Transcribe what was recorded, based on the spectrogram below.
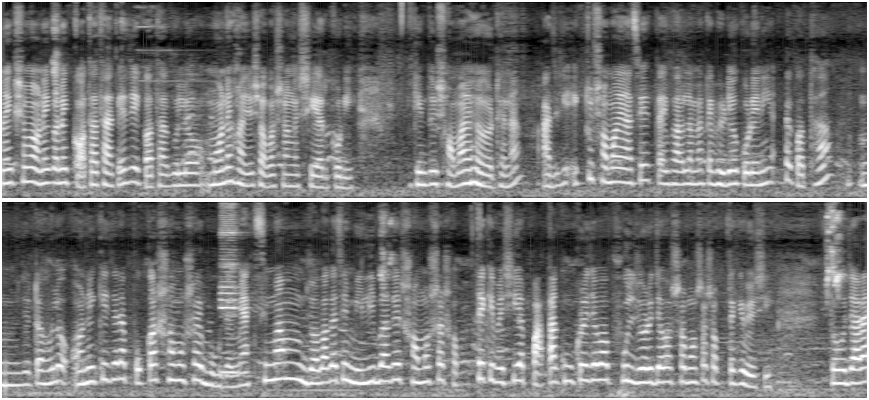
অনেক সময় অনেক অনেক কথা থাকে যে কথাগুলো মনে হয় যে সবার সঙ্গে শেয়ার করি, কিন্তু সময় হয়ে ওঠে না। আজকে একটু সময় আছে, তাই ভাবলাম একটা ভিডিও করে নিই। একটা কথা যেটা হলো, অনেকে যারা পোকার সমস্যায় ভুগবে ম্যাক্সিমাম জবা গাছে মিলিবাগের সমস্যা সব থেকে বেশি আর পাতা কুঁকড়ে যাওয়া, ফুল ঝরে যাওয়ার সমস্যা সব থেকে বেশি। তো যারা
